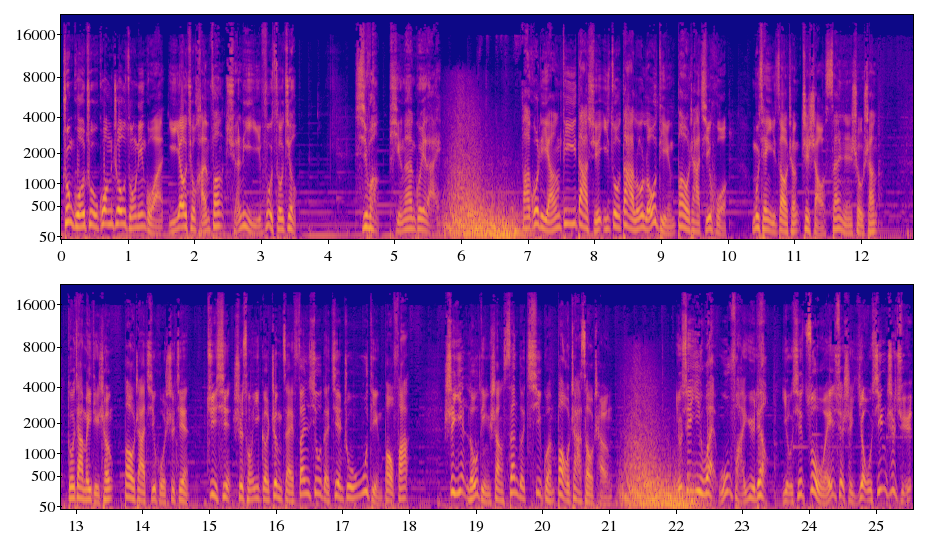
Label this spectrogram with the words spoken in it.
中国驻光州总领馆已要求韩方全力以赴搜救，希望平安归来。法国里昂第一大学一座大楼楼顶爆炸起火，目前已造成至少三人受伤。多家媒体称，爆炸起火事件据信是从一个正在翻修的建筑屋顶爆发，是因楼顶上三个气罐爆炸造成。有些意外无法预料，有些作为却是有心之举。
